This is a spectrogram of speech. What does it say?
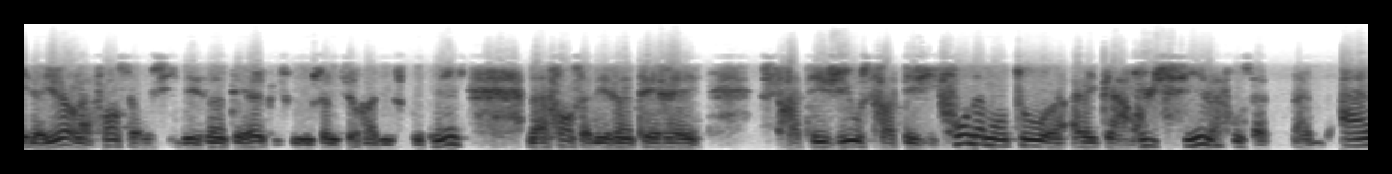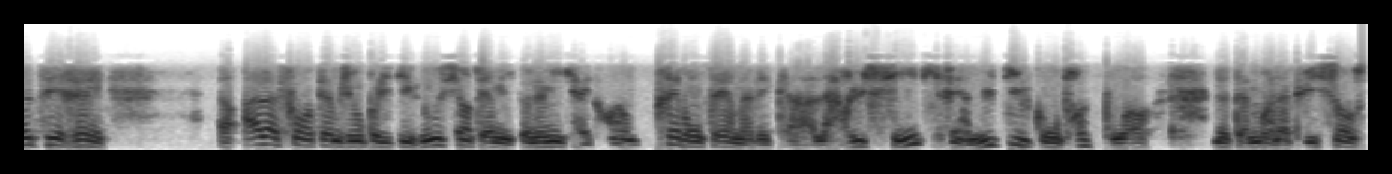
Et d'ailleurs, la France a aussi des intérêts, puisque nous sommes sur Radio Sputnik, la France a des intérêts stratégiques ou stratégiques fondamentaux avec la Russie. La France a, a intérêt alors, à la fois en termes géopolitiques, mais aussi en termes économiques, à être en très bon terme avec la, Russie, qui fait un utile contrepoids, notamment à la puissance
